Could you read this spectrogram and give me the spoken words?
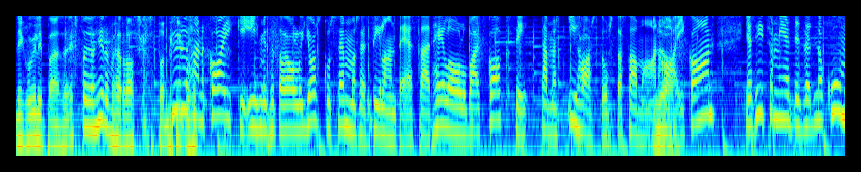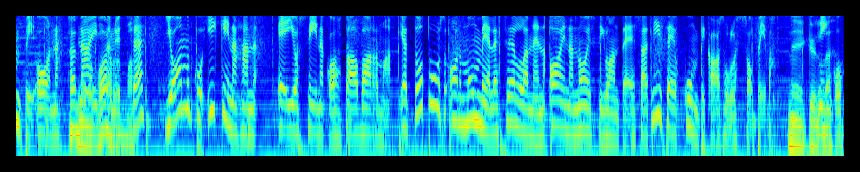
niin kuin ylipäänsä. Eikö toi ole hirveän raskasta? Niin Kyllähän kaikki ihmiset on ollut joskus semmoisessa tilanteessa, että heillä on ollut vaikka kaksi tämmöistä ihastusta samaan Joo. aikaan. Ja sit sä mietit, että no kumpi on Hän näistä varma. nyt se. Joo, mutta kun ikinähän ei ole siinä kohtaa varma. Ja totuus on mun mielestä sellainen aina noissa tilanteissa, että niistä ei ole kumpikaan sulle sopiva. Niin, kyllä. Niin kuin,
